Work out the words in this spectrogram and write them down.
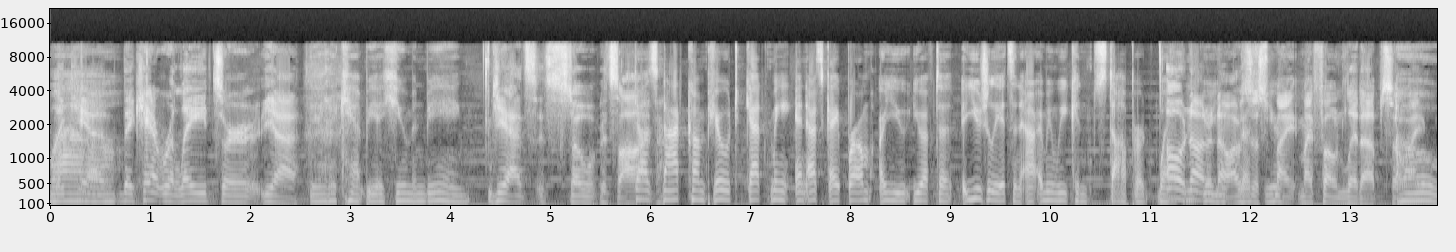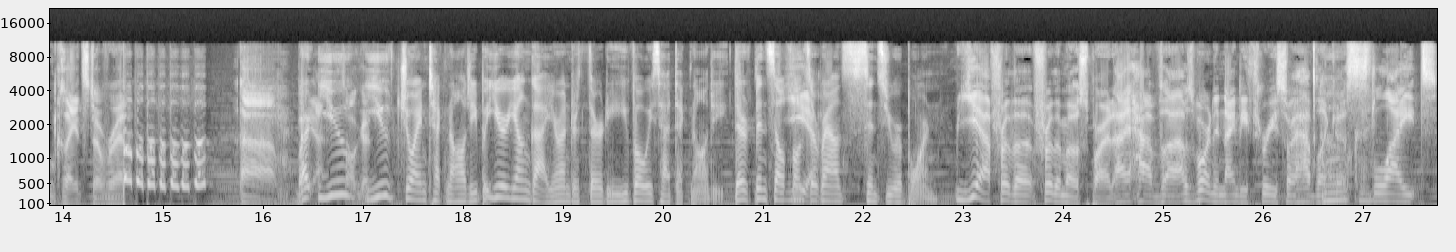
Wow. they can't. They can't relate, or yeah, yeah, they can't be a human being. yeah. It's it's so it's odd. Does not compute. Get me an escape room. Are you? You have to. Usually it's an. I mean, we can stop or. Oh no no you- no! I was just your- my, my phone lit up, so Oh. I glanced over it. Um, Are yeah, you you've joined technology, but you're a young guy. You're under 30. You've always had technology. There have been cell phones Yeah. around since you were born. Yeah, for the for the most part, I have. Uh, I was born in '93, so I have like Oh, a okay. slight,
